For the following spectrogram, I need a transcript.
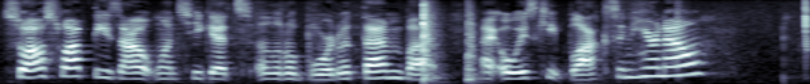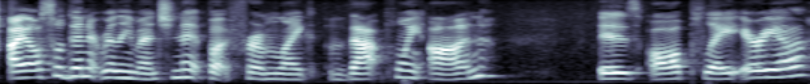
So I'll swap these out once he gets a little bored with them, but I always keep blocks in here now. I also didn't really mention it, but from like that point on is all play area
